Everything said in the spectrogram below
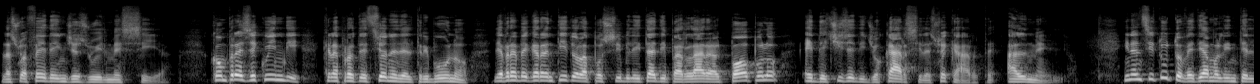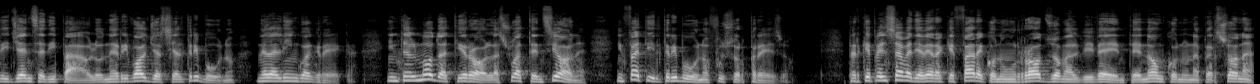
la sua fede in Gesù il Messia. Comprese quindi che la protezione del tribuno gli avrebbe garantito la possibilità di parlare al popolo e decise di giocarsi le sue carte al meglio. Innanzitutto vediamo l'intelligenza di Paolo nel rivolgersi al tribuno nella lingua greca. In tal modo attirò la sua attenzione, infatti il tribuno fu sorpreso perché pensava di avere a che fare con un rozzo malvivente e non con una persona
